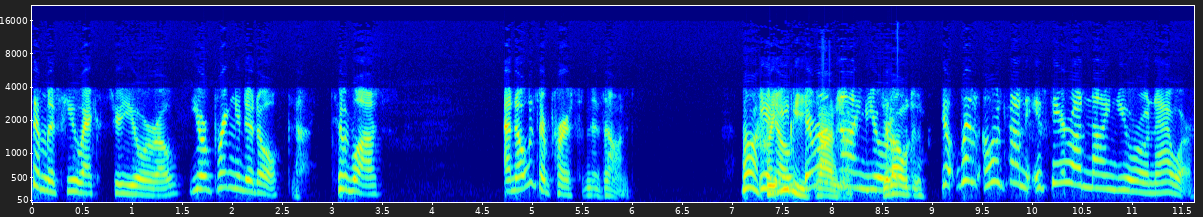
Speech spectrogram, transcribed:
them a few extra euro, you're bringing it up to what an older person is on. No, You know, really, they're on Angela. nine You know, Well, hold on. If they're on nine euro an hour,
